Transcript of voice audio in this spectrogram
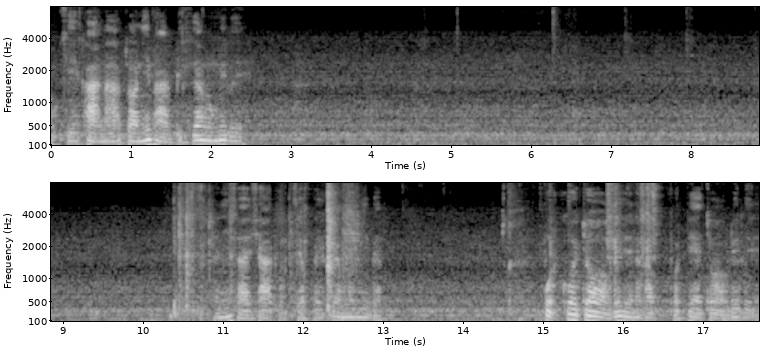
โอเคผ่านนะครับจอนี้ผ่านปิดเครื่องลงได้เลย อันนี้ สายชาร์จผมเสียบไปเครื่องไม่มีแบบปลดขั้วจอได้เลยนะครับปลดแพรจอได้เลย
